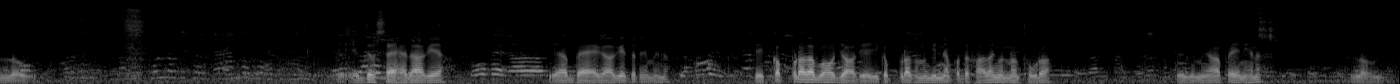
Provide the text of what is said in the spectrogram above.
ਲਓ ਤੇ ਇੱਧਰ ਸ਼ਹਿਦ ਆ ਗਿਆ। ਤੇ ਆ ਬੈਗ ਆ ਗਿਆ ਇੱਧਰ ਜਿਵੇਂ ਨਾ ਤੇ ਕੱਪੜਾ ਤਾਂ ਬਹੁਤ ਜ਼ਿਆਦਾ ਹੈ ਜੀ। ਕੱਪੜਾ ਤੁਹਾਨੂੰ ਜਿੰਨਾ ਆਪਾਂ ਦਿਖਾ ਦਾਂਗੇ, ਉਨਾ ਥੋੜਾ ਤੇ ਜਿਵੇਂ ਆ ਪਏ ਨੇ, ਹਨਾ? ਲਓ ਜੀ।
